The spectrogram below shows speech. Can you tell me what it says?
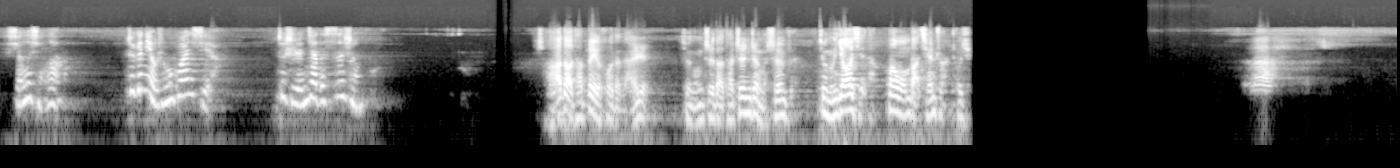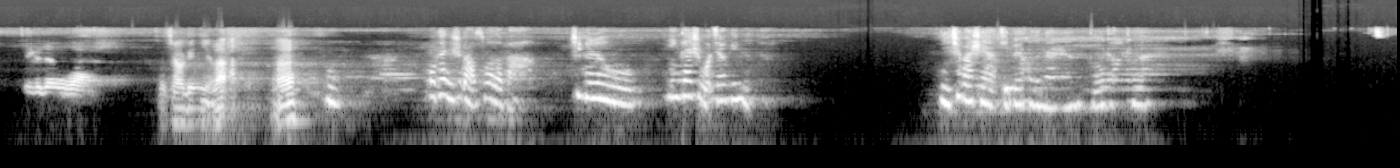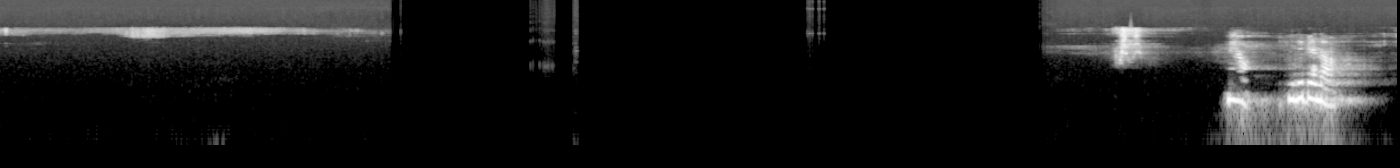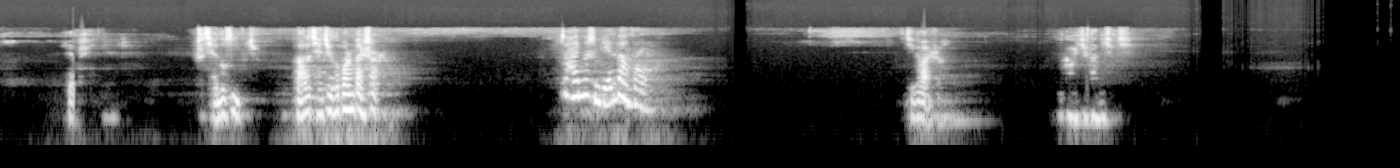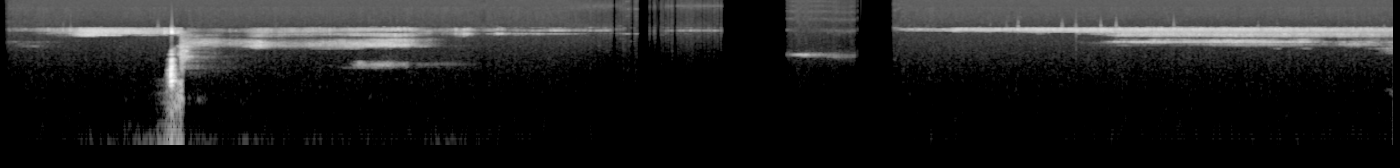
行了行了，这跟你有什么关系啊？这是人家的私生活。查到他背后的男人。就能知道他真正的身份，就能要挟他帮我们把钱转出去。好了，这个任务啊，就交给你了。啊？嗯，我看你是搞错了吧？这个任务应该是我交给你的，你去把沈雅琪背后的男人给我找出来。没有，你那边呢？也没有，这钱都送出去了，拿了钱就该帮人办事儿。这还有没有什么别的办法呀？今天晚上，你搞一些探听消息。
